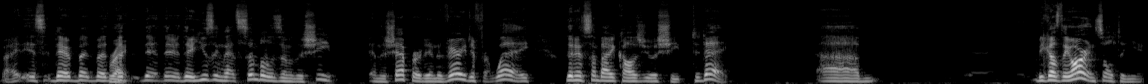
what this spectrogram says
right? It's they're but but, Right. but they're, they're they're using that symbolism of the sheep and the shepherd in a very different way than if somebody calls you a sheep today. Um, because they are insulting you,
